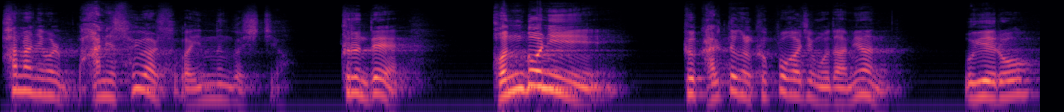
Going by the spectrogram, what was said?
하나님을 많이 소유할 수가 있는 것이죠. 그런데 번번이 그 갈등을 극복하지 못하면 의외로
